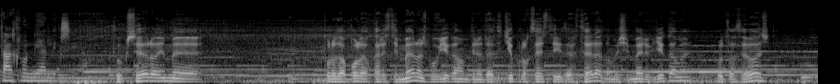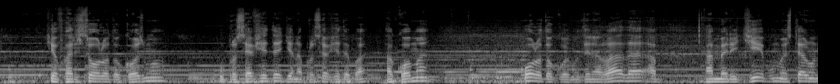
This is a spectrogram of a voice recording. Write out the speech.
8χρονη Αλεξία. Το ξέρω, είμαι πρώτα απ' όλα ευχαριστημένος που βγήκαμε από την εντατική προχθές τη Δευτέρα, το μεσημέρι βγήκαμε, πρώτα Θεός. Και ευχαριστώ όλο τον κόσμο που προσεύχεται και να προσεύχεται πα- ακόμα. Όλο τον κόσμο, την Ελλάδα, Α- Αμερική που με στέλνουν,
